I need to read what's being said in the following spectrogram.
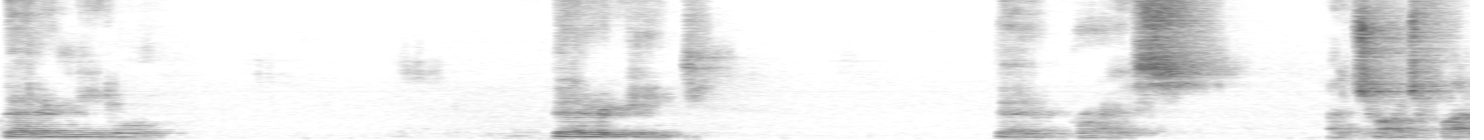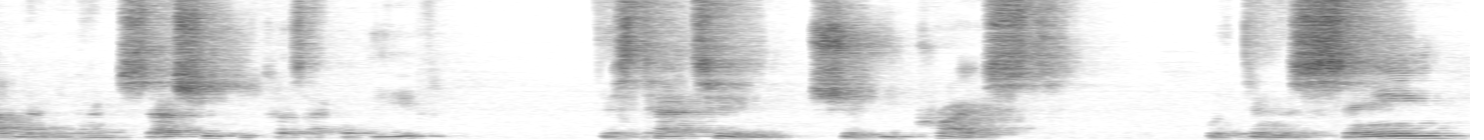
better needle, better ink, better price. I charge $5.99 a session because I believe this tattoo should be priced within the same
